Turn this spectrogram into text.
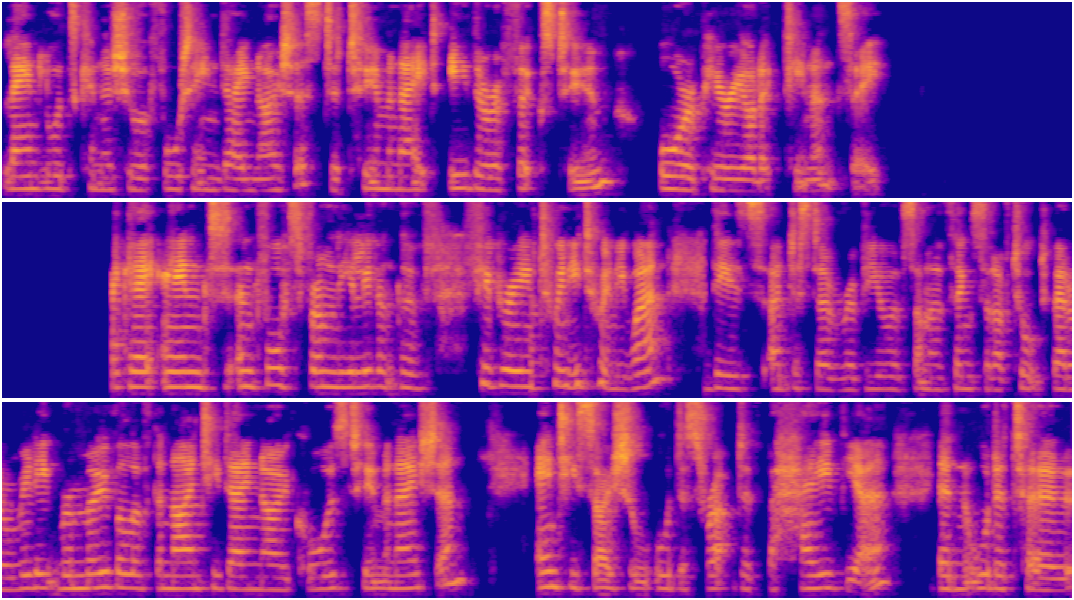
landlords can issue a 14 day notice to terminate either a fixed term or a periodic tenancy. Okay, and enforced from the 11th of February 2021, there's uh, just a review of some of the things that I've talked about already. Removal of the 90 day no cause termination, antisocial or disruptive behaviour. In order to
